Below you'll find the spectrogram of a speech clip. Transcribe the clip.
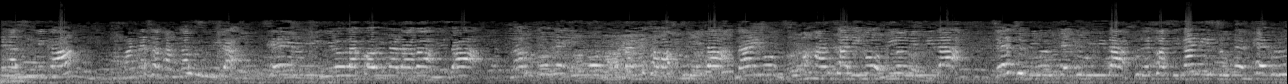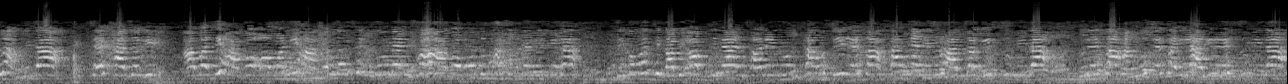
안녕하십니까? 이로라 거르나라고 합니다. 남동의 인문 고등에서 왔습니다. 나이는 21살이고 미혼입니다. 제 주민은 대구입니다. 그래서 시간이 있을 때 배구를 합니다. 제 가족이 아버지하고 어머니하고 동생 두명 저하고 모두 명입니다. 지금은 직업이 없지만 전에는 사무실에서 3년 일을 한 적이 있습니다. 그래서 한국에서 일하기로 했습니다.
